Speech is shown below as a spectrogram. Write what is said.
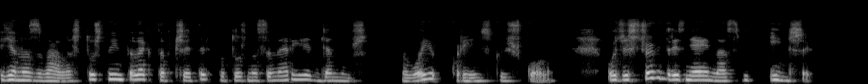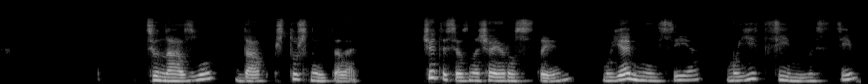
я назвала Штучний інтелект та вчитель, потужна синергія для нужд нової української школи. Отже, що відрізняє нас від інших? Цю назву дав штучний інтелект. Вчитися означає рости, моя місія, мої цінності.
